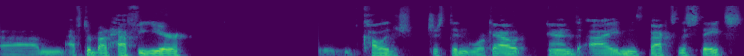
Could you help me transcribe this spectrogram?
Um, after about half a year, college just didn't work out, and I moved back to the states.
